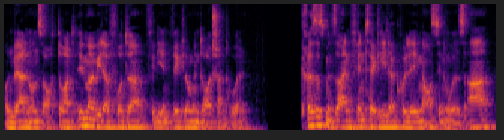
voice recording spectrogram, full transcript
und werden uns auch dort immer wieder Futter für die Entwicklung in Deutschland holen. Chris ist mit seinen Fintech-Leader-Kollegen aus den USA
